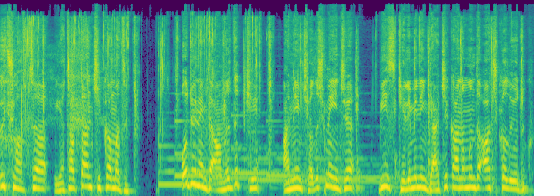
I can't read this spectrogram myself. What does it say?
Üç hafta yataktan çıkamadı. O dönemde anladık ki annem çalışmayınca biz kelimenin gerçek anlamında aç kalıyorduk.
